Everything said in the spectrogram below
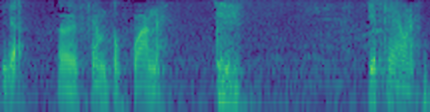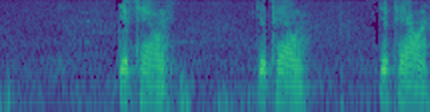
Dạ à, xem tổng quan này. Tiếp theo này. Tiếp theo này. Tiếp theo này. Tiếp theo này.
